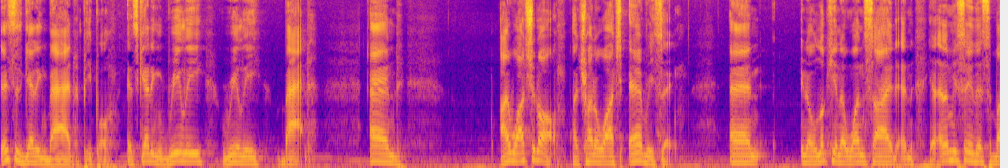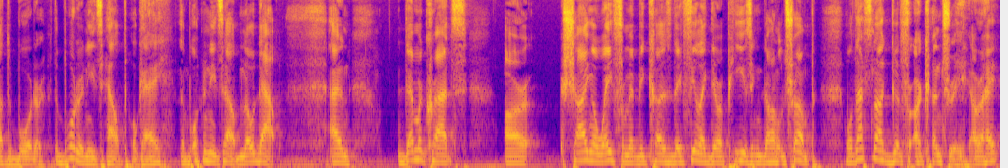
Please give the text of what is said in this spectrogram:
This is getting bad, people. It's getting really, really bad. And I watch it all. I try to watch everything. And you know, looking at one side, and, you know, let me say this about the border: the border needs help. Okay, the border needs help, no doubt, and Democrats are shying away from it because they feel like they're appeasing Donald Trump. Well, that's not good for our country. All right,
